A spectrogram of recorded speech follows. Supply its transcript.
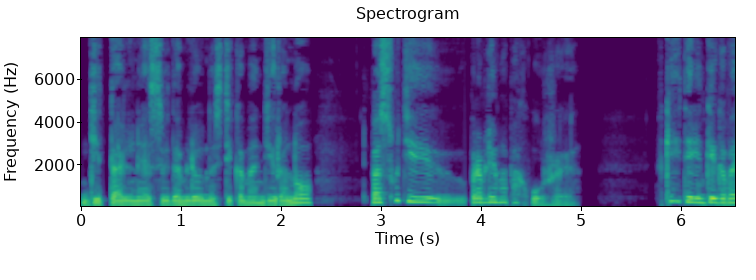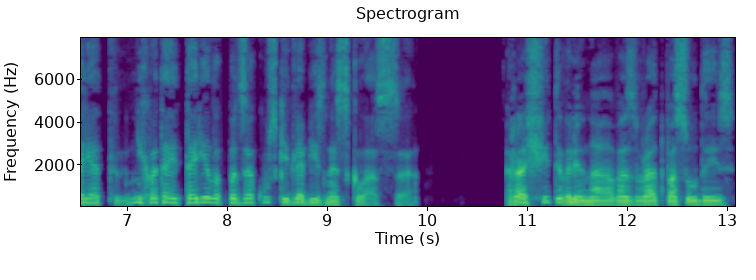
детальной осведомленности командира, но, по сути, проблема похожая. В кейтеринге, говорят, не хватает тарелок под закуски для бизнес-класса рассчитывали на возврат посуды из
